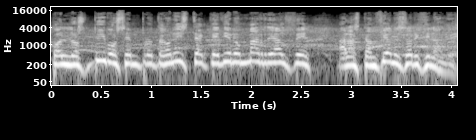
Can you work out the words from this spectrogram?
con los vivos en protagonista que dieron más realce a las canciones originales.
